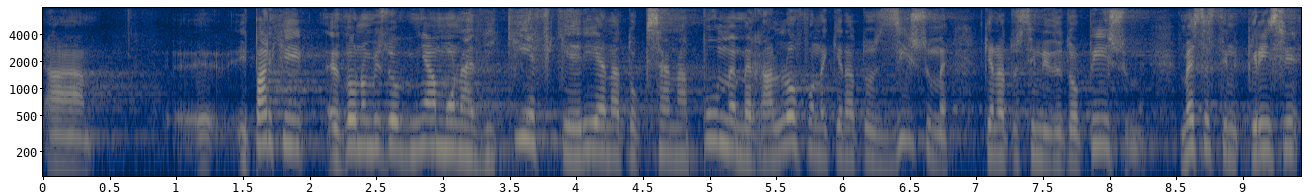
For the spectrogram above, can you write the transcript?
α, ε, υπάρχει εδώ νομίζω μια μοναδική ευκαιρία να το ξαναπούμε μεγαλόφωνα και να το ζήσουμε και να το συνειδητοποιήσουμε. Μέσα στην κρίση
